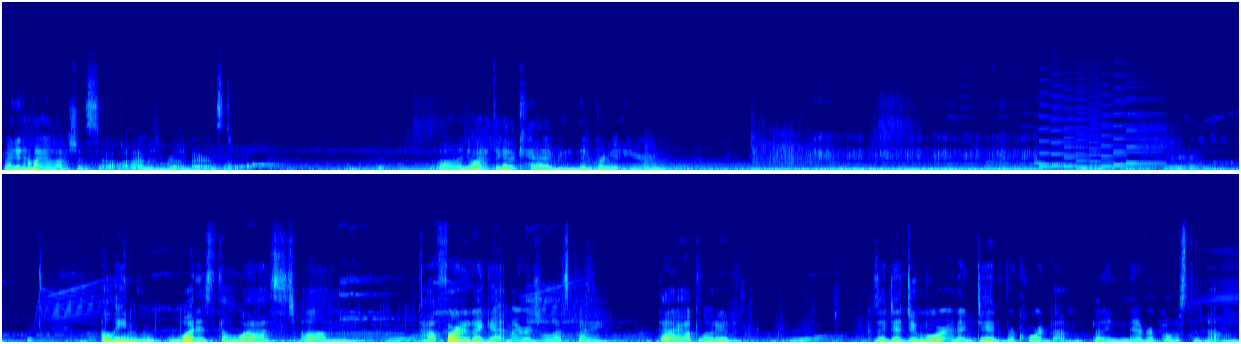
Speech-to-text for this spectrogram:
but I didn't have my eyelashes, so I was really embarrassed. Uh, I know I have to get a keg and bring it here. Aline, what is the last, um, how far did I get in my original Let's Play that I uploaded? Because I did do more and I did record them, but I never posted them.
